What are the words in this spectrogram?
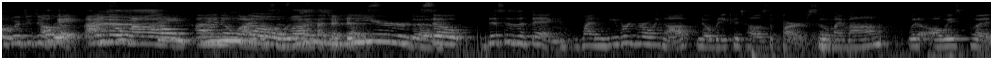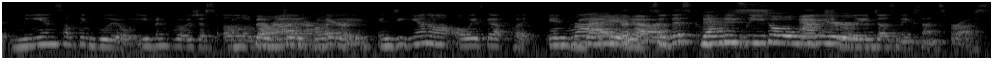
Oh, What'd you do? Okay, I know why. So I know why though. this is this. weird. So this is the thing. When we were growing up, nobody could tell us apart. So my mom would always put me in something blue, even if it was just a little Oh, brown so in her hair. And Deanna always got put in red. red. So this completely so actually weird. does make sense for us.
